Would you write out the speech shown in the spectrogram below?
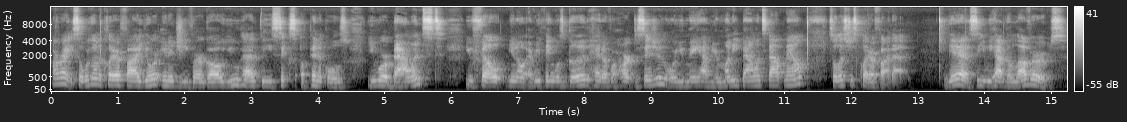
All right, so we're going to clarify your energy, Virgo. You had the Six of Pentacles. You were balanced. You felt, you know, everything was good, head over heart decision, or you may have your money balanced out now. So let's just clarify that. Yeah, see, we have the lovers.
